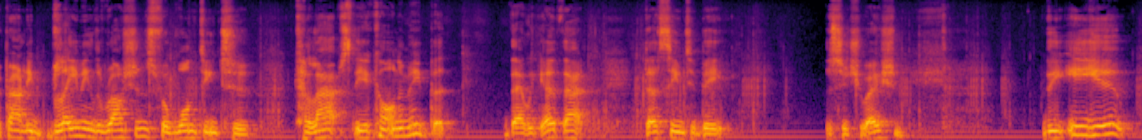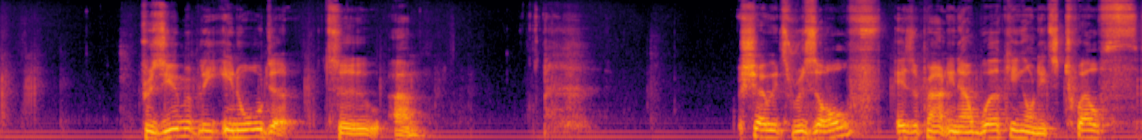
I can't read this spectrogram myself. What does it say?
apparently blaming the Russians for wanting to collapse the economy, but there we go, that does seem to be the situation. The EU, presumably in order to um, show its resolve, is apparently now working on its 12th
